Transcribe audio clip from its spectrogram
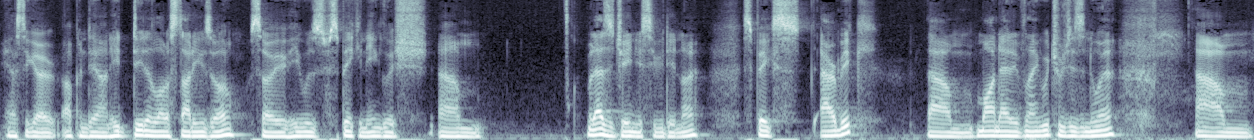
he has to go up and down. He did a lot of study as well, so he was speaking English. Um, but as a genius, if you didn't know, speaks Arabic, um, my native language, which is Nuer, um,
